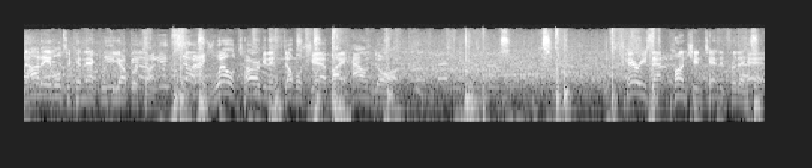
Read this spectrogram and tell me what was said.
Not able to connect with the uppercut. Inside. Well targeted double jab by Hound Dog. Parries that punch intended for the head.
